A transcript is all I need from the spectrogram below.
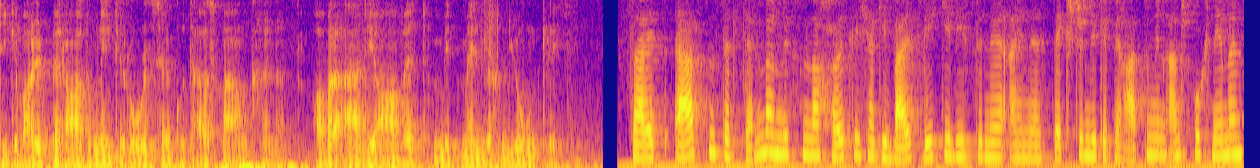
die Gewaltberatung in Tirol sehr gut ausbauen können aber auch die Arbeit mit männlichen Jugendlichen. Seit 1. September müssen nach häuslicher Gewalt Weggewiesene eine sechsstündige Beratung in Anspruch nehmen.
